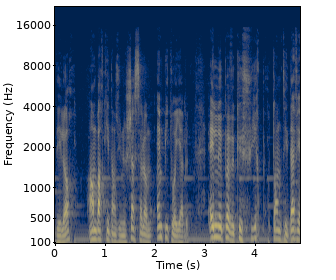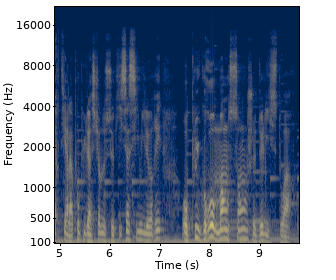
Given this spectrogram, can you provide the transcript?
Dès lors, embarquées dans une chasse à l'homme impitoyable, elles ne peuvent que fuir pour tenter d'avertir la population de ce qui s'assimilerait au plus gros mensonge de l'histoire.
